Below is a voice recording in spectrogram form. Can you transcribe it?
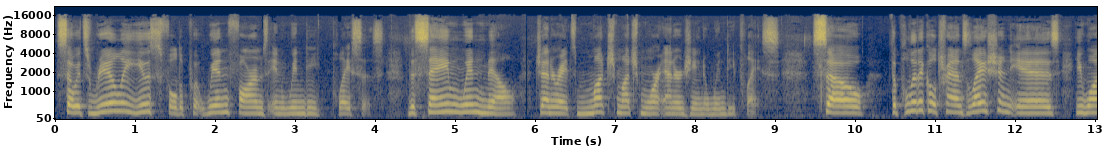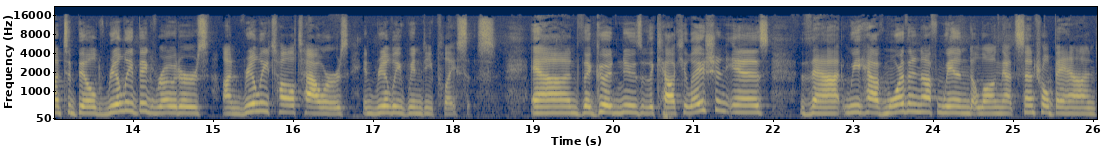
So it's really useful to put wind farms in windy places. The same windmill generates much, much more energy in a windy place. So the political translation is you want to build really big rotors on really tall towers in really windy places. And the good news of the calculation is that we have more than enough wind along that central band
